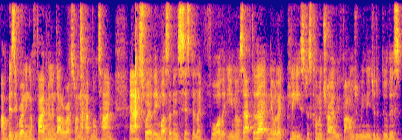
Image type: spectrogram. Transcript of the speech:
I'm busy running a five million dollar restaurant. I have no time. And I swear they must have insisted like four other emails after that, and they were like, please just come and try. it. We found you. We need you to do this.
